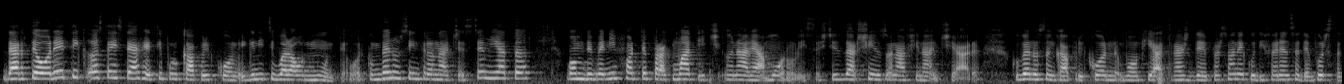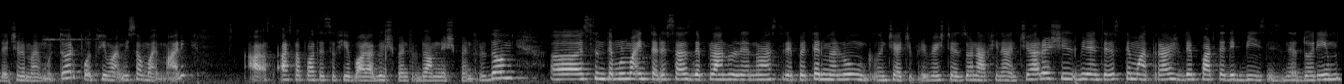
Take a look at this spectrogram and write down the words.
Dar teoretic ăsta este arhetipul Capricornului. Gândiți-vă la un munte. Ori când Venus intră în acest semn, iată, vom deveni foarte pragmatici în ale amorului, să știți, dar și în zona financiară. Cu Venus în Capricorn vom fi atrași de persoane cu diferență de vârstă de cele mai multe ori, pot fi mai mici sau mai mari, asta poate să fie valabil și pentru doamne și pentru domni, uh, suntem mult mai interesați de planurile noastre pe termen lung în ceea ce privește zona financiară și, bineînțeles, suntem atrași de partea de business. Ne dorim,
